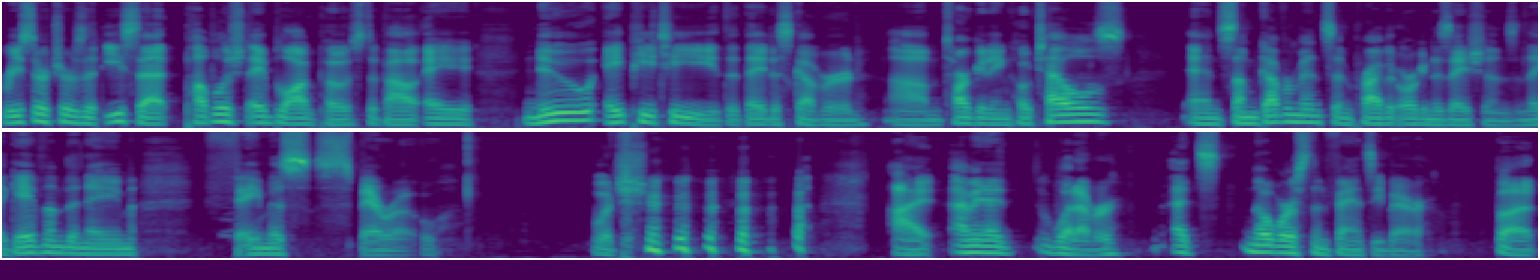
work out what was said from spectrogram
researchers at ESET published a blog post about a new APT that they discovered um, targeting hotels and some governments and private organizations. And they gave them the name Famous Sparrow, which I, I mean, it, whatever. It's no worse than Fancy Bear, but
